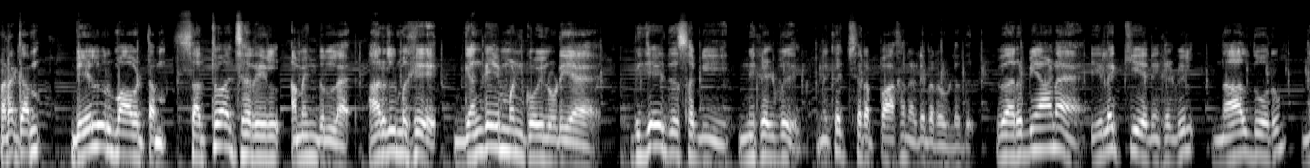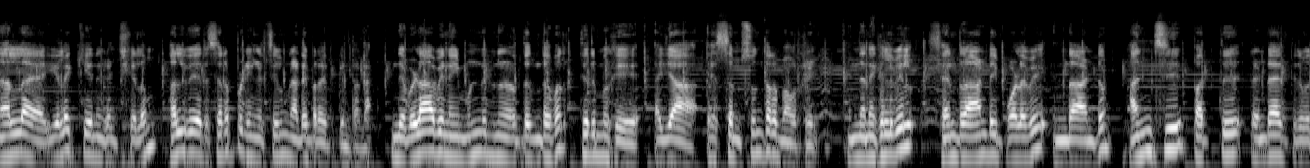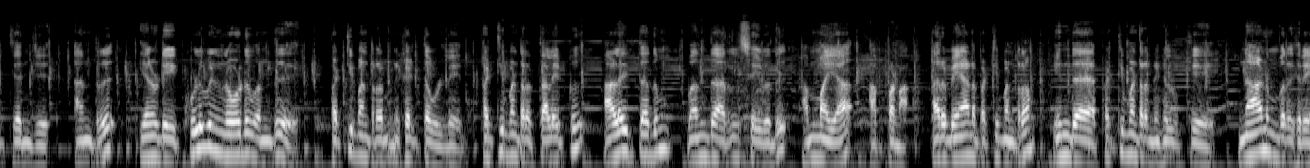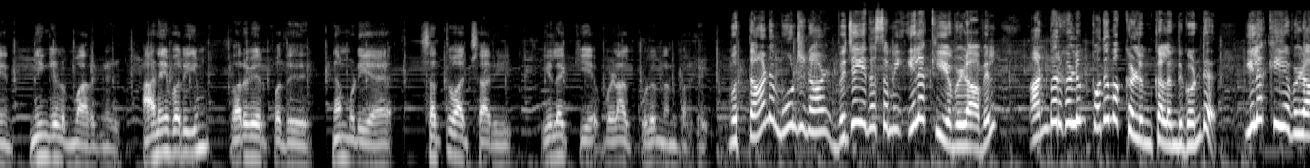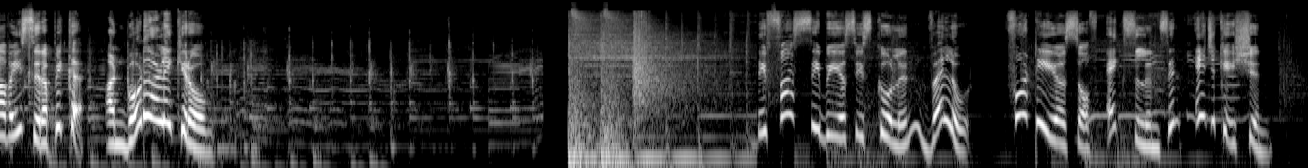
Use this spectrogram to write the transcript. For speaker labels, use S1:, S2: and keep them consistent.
S1: வணக்கம். வேலூர் மாவட்டம் சத்வாச்சரில் அமைந்துள்ள அருள்மிகு கங்கையம்மன் கோயிலுடைய விஜயதசமி நிகழ்வு மிகச் சிறப்பாக நடைபெற உள்ளது இது அருமையான இலக்கிய நிகழ்வில் நாள்தோறும் நல்ல இலக்கிய நிகழ்ச்சிகளும் பல்வேறு சிறப்பு நிகழ்ச்சிகளும் நடைபெற இருக்கின்றன. இந்த விழாவினை முன்னிட்டு நடத்துகின்றவர் திருமிகு ஐயா எஸ் எம் சுந்தரம் அவர்கள். இந்த நிகழ்வில் சென்ற ஆண்டை போலவே இந்த ஆண்டும் அஞ்சு பத்து ரெண்டாயிரத்தி இருபத்தி அஞ்சு அன்று என்னுடைய குழுவினரோடு வந்து பட்டிமன்றம் நிகழ்த்த உள்ளேன். பட்டிமன்ற தலைப்பு அழைத்ததும் வந்து அருள் செய்வது அம்மையா அப்பனா. அருமையான பட்டிமன்றம் இந்த பட்டிமன்ற நிகழ்வுக்கு நானும் வருகிறேன் நீங்களும் வாருங்கள். அனைவரையும் வரவேற்பது நம்முடைய சத்துவாச்சாரி இலக்கிய விழா குழு நண்பர்கள்.
S2: முத்தான மூன்று நாள் விஜயதசமி இலக்கிய விழாவில் அன்பர்களும் பொதுமக்களும் கலந்து கொண்டு இலக்கிய விழாவை சிறப்பிக்க அன்போடு அழைக்கிறோம். The first CBSE school in Vellore 40 years of excellence in education.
